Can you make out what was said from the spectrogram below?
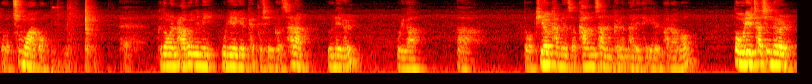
또 추모하고 예, 그동안 아버님이 우리에게 베푸신 그 사랑, 은혜를 우리가 아, 또 기억하면서 감사하는 그런 날이 되기를 바라고 또 우리 자신들을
